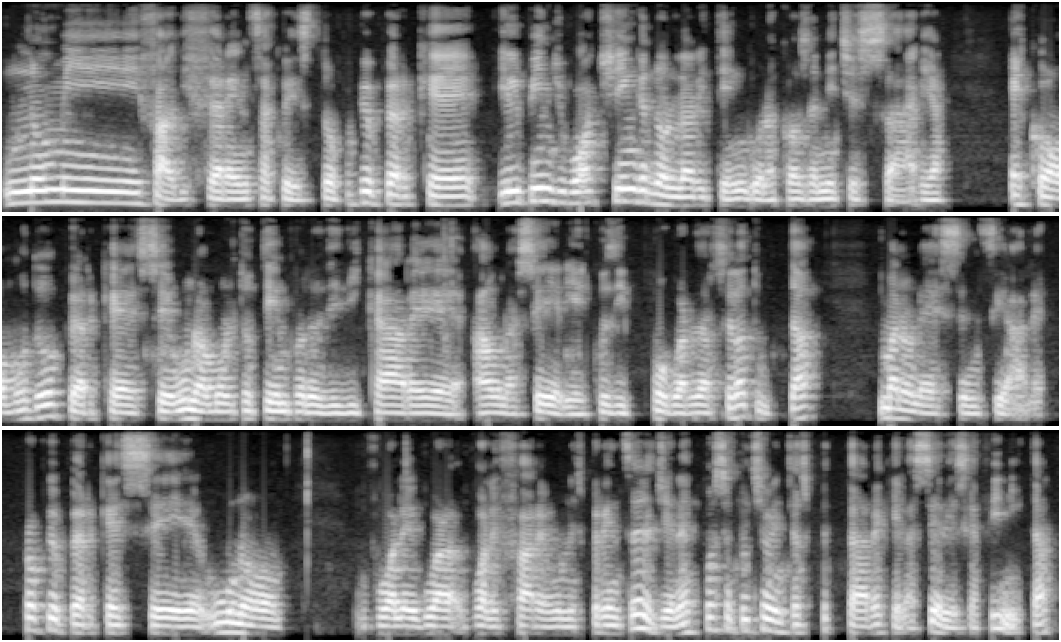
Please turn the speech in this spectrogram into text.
non mi fa differenza questo, proprio perché il binge watching non la ritengo una cosa necessaria è comodo perché se uno ha molto tempo da dedicare a una serie così può guardarsela tutta, ma non è essenziale, proprio perché se uno vuole, vuole fare un'esperienza del genere può semplicemente aspettare che la serie sia finita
